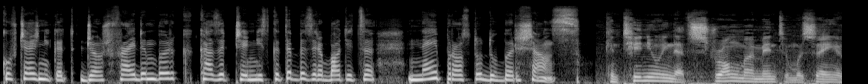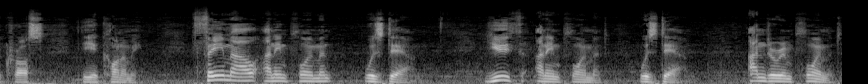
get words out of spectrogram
Ковчежникът Джош Фрайденбърг каза, че ниската безработица не е просто добър шанс. Continuing that strong momentum we're seeing across the economy. Female unemployment was down. Youth unemployment was down. Underemployment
